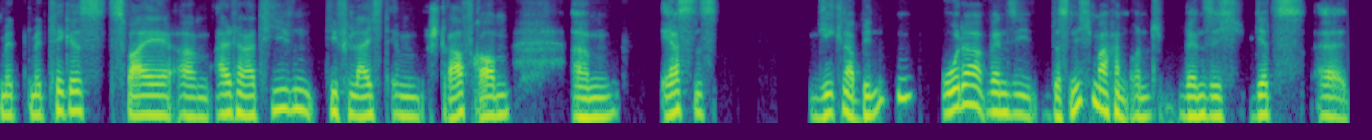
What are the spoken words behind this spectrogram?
mit, mit Tigges zwei ähm, Alternativen, die vielleicht im Strafraum ähm, erstens Gegner binden oder wenn sie das nicht machen und wenn sich jetzt äh,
